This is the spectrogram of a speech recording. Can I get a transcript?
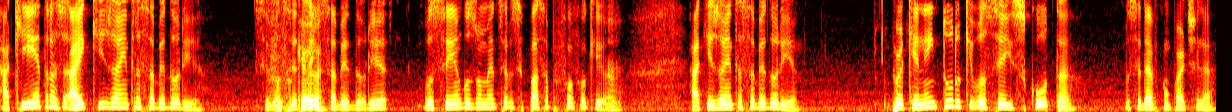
Aqui entra, aqui já entra a sabedoria. Se você Fofoqueiro? tem sabedoria, você em alguns momentos você passa por fofoqueiro. Ah. Aqui já entra a sabedoria. Porque nem tudo que você escuta, você deve compartilhar.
